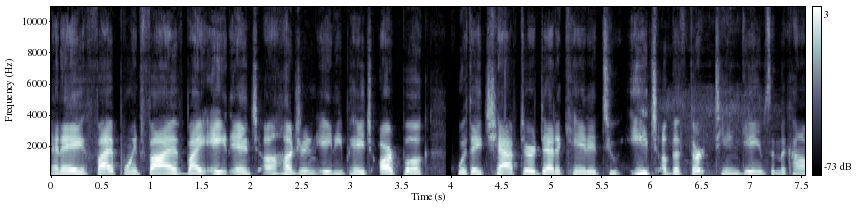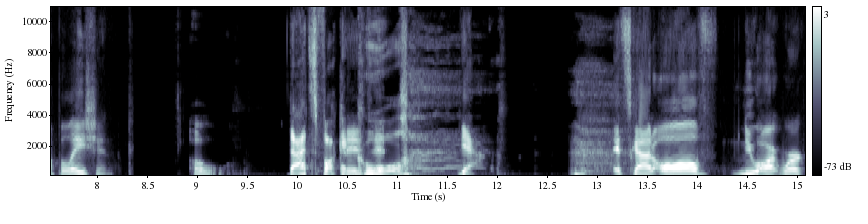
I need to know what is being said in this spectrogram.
and a 5.5 by 8 inch 180 page art book with a chapter dedicated to each of the 13 games in the compilation. Oh, that's fucking it- cool. Yeah. It's got all new artwork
